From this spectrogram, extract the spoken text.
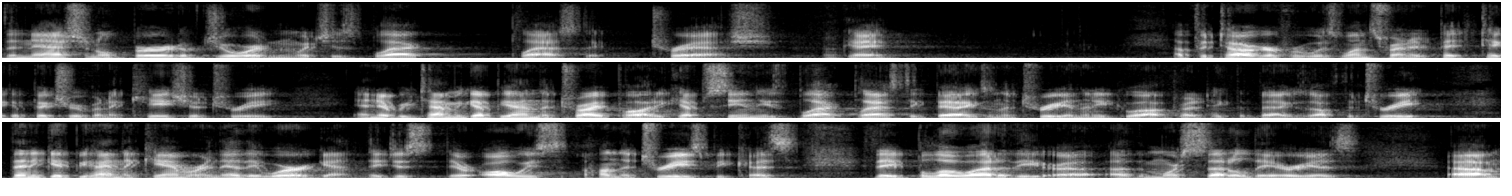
the national bird of Jordan, which is black plastic trash. Okay? a photographer was once trying to take a picture of an acacia tree, and every time he got behind the tripod, he kept seeing these black plastic bags on the tree, and then he'd go out and try to take the bags off the tree. Then he'd get behind the camera, and there they were again. They just they're always on the trees because they blow out of the uh, uh, the more settled areas. Um,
